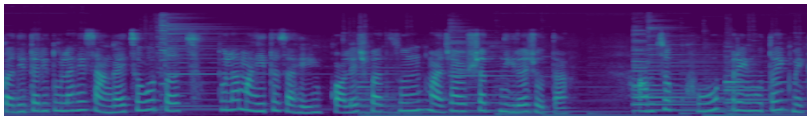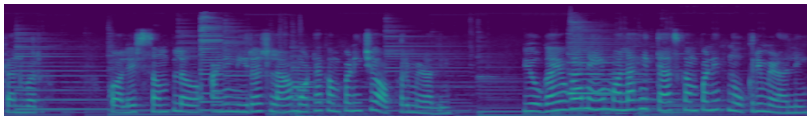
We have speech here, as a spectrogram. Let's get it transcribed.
कधीतरी तुला हे सांगायचं होतंच. तुला माहीतच आहे कॉलेजपासून माझ्या आयुष्यात नीरज होता. आमचं खूप प्रेम होतं एकमेकांवर. कॉलेज संपलं आणि नीरजला मोठ्या कंपनीची ऑफर मिळाली. योगायोगाने मलाही त्याच कंपनीत नोकरी मिळाली.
